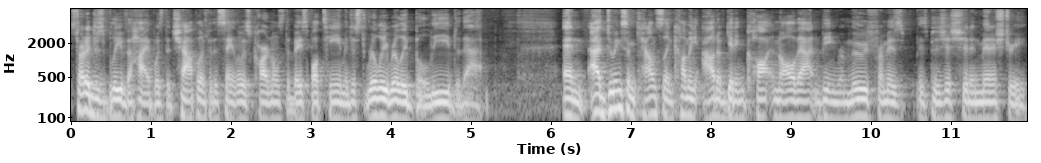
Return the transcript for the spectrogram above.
started to just believe the hype, was the chaplain for the St. Louis Cardinals, the baseball team, and just really, really believed that. And doing some counseling, coming out of getting caught in all that and being removed from his, his position in ministry,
